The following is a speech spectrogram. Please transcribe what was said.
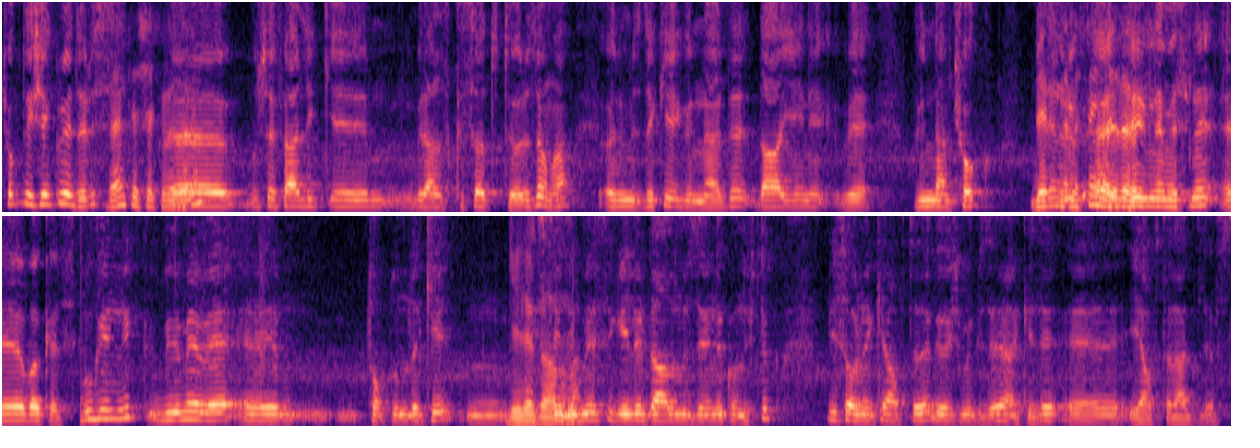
Çok teşekkür ederiz. Ben teşekkür ederim. Ee, bu seferlik e, biraz kısa tutuyoruz ama önümüzdeki günlerde daha yeni ve gündem çok. Derinlemesine Evet, inceleriz. derinlemesine e, bakarız. Bugünlük büyüme ve e, toplumdaki Gelir dağılımı. hissedilmesi, gelir dağılımı üzerine konuştuk. Bir sonraki haftada görüşmek üzere. Herkese e, iyi haftalar diliyoruz.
